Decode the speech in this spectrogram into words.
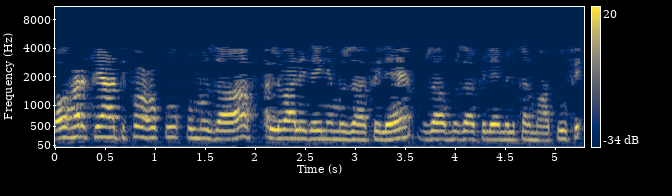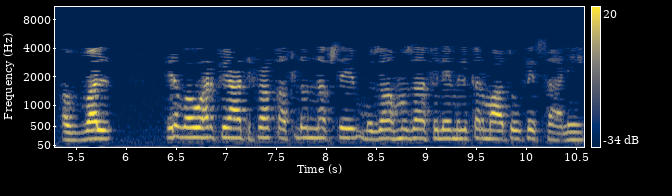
وہ حرف عاطف حقوق مضاف، الوالدین مضافل مضاف مضافل مل کر معطوف اول۔ پھر وہ حرف عاطفہ قتل النفس، مضاف مضافل مل کر معطوف ثانی۔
